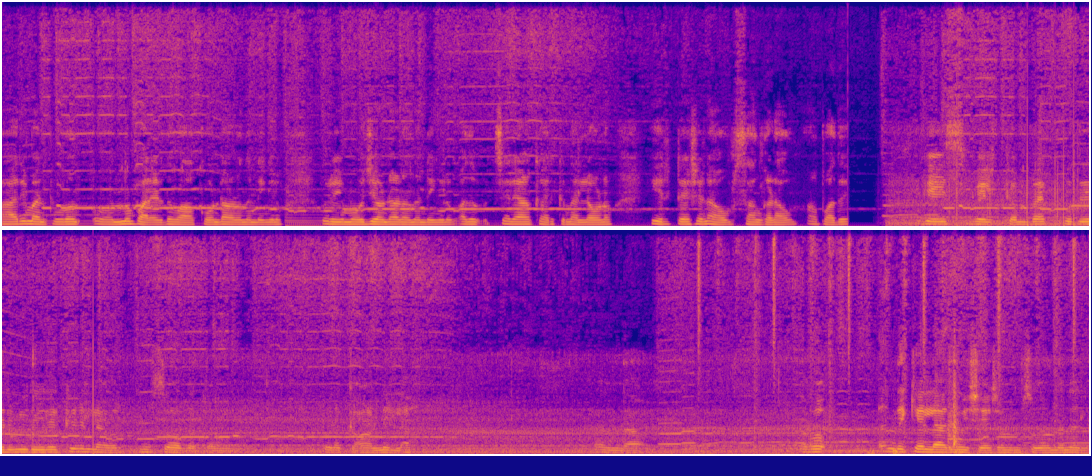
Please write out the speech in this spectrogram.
ആരും മനഃപൂർവം ഒന്നും പറയരുത് വാക്കുകൊണ്ടാണെന്നുണ്ടെങ്കിലും ഒരു ഇമോജി കൊണ്ടാണെന്നുണ്ടെങ്കിലും അത് ചില ആൾക്കാർക്ക് നല്ലോണം ഇറിറ്റേഷൻ ആവും സങ്കടമാവും അപ്പോൾ അത് ഗേസ് വെൽക്കം ബാക്ക് പുതിയൊരു വീഡിയോയിലേക്ക് എല്ലാവർക്കും സ്വാഗതം. ഇവിടെ കാണില്ല എന്താ? അപ്പോൾ എന്തൊക്കെയാ എല്ലാവരും വിശേഷം? സുഖം തന്നെയല്ല?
